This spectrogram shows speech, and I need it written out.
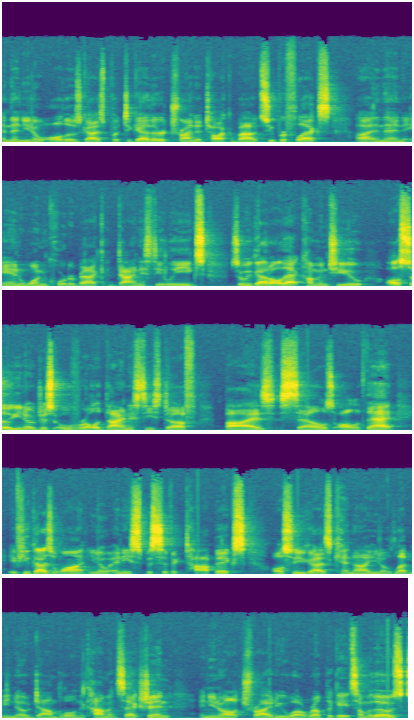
and then, you know, all those guys put together, trying to talk about Superflex, uh, and then and one quarterback dynasty leagues. So we've got all that coming to you. Also, you know, just overall dynasty stuff buys, sells, all of that. If you guys want, you know, any specific topics, also you guys can, uh, you know, let me know down below in the comment section and you know I'll try to uh, replicate some of those.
